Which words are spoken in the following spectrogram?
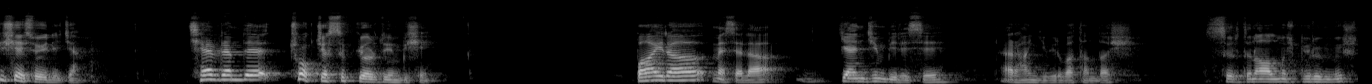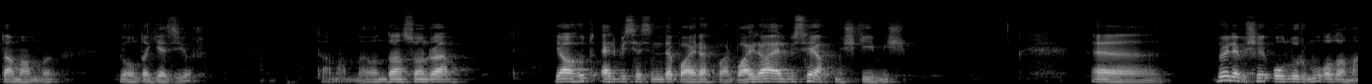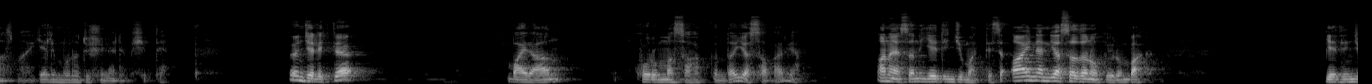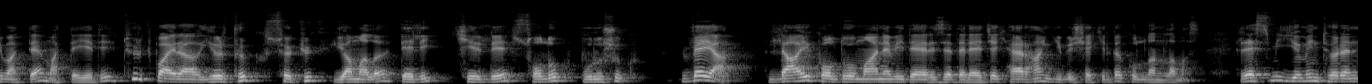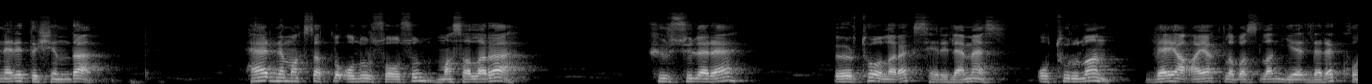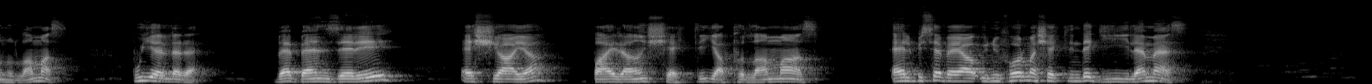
Bir şey söyleyeceğim. Çevremde çokça sık gördüğüm bir şey. Bayrağı mesela gencin birisi, herhangi bir vatandaş sırtına almış, bürünmüş tamam mı? Yolda geziyor. Tamam mı? Ondan sonra yahut elbisesinde bayrak var. Bayrağı elbise yapmış, giymiş. Ee, böyle bir şey olur mu, olamaz mı? Gelin bunu düşünelim şimdi. Öncelikle bayrağın korunması hakkında yasa var ya. Anayasanın 7. maddesi. Aynen yasadan okuyorum bak. 7. madde, madde 7. Türk bayrağı yırtık, sökük, yamalı, delik, kirli, soluk, buruşuk veya layık olduğu manevi değeri zedeleyecek herhangi bir şekilde kullanılamaz. Resmi yemin törenleri dışında her ne maksatlı olursa olsun masalara, kürsülere örtü olarak serilemez. Oturulan veya ayakla basılan yerlere konulamaz. Bu yerlere ve benzeri eşyaya bayrağın şekli yapılamaz. Elbise veya üniforma şeklinde giyilemez.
